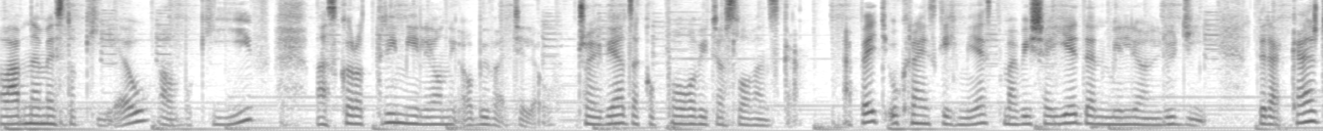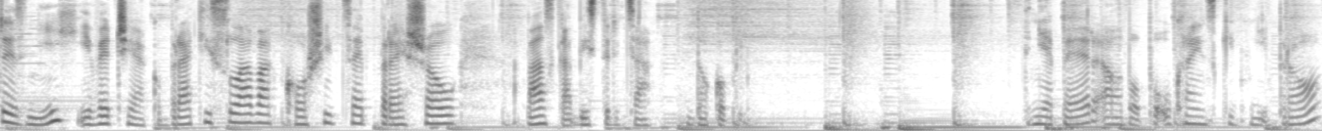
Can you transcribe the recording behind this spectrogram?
Hlavné mesto Kiev, alebo Kiev, má skoro 3 milióny obyvateľov, čo je viac ako polovica Slovenska. A 5 ukrajinských miest má vyše 1 milión ľudí, teda každé z nich je väčšie ako Bratislava, Košice, Prešov a Pánska Bystrica dokopy. Dnieper, alebo po ukrajinsky Dnipro,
